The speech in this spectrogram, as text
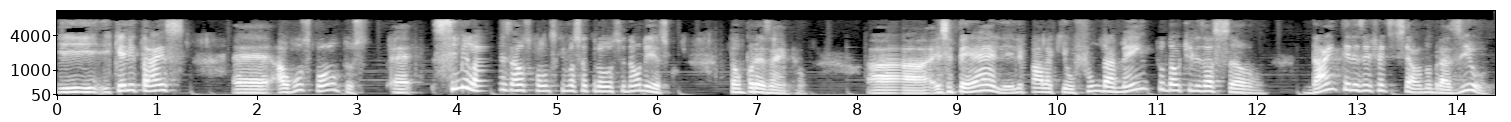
e, e que ele traz é, alguns pontos é, similares aos pontos que você trouxe da Unesco. Então, por exemplo, a, esse PL ele fala que o fundamento da utilização da inteligência artificial no Brasil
